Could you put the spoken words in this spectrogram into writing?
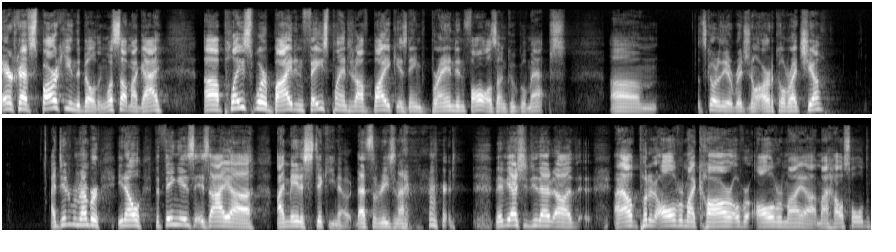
Aircraft Sparky in the building. What's up, my guy? A place where Biden face planted off bike is named Brandon Falls on Google Maps. Um, Let's go to the original article, right, Chia? I did remember, you know, the thing is, is I uh, I made a sticky note. That's the reason I remembered. Maybe I should do that. Uh, I'll put it all over my car, over all over my uh, my household.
